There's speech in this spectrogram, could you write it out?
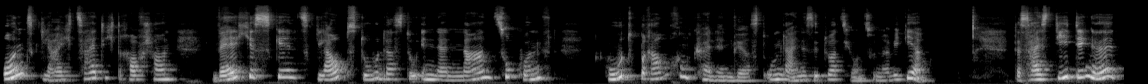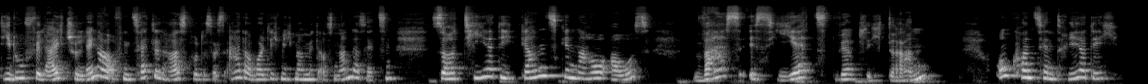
Und gleichzeitig drauf schauen, welche Skills glaubst du, dass du in der nahen Zukunft gut brauchen können wirst, um deine Situation zu navigieren. Das heißt, die Dinge, die du vielleicht schon länger auf dem Zettel hast, wo du sagst, ah, da wollte ich mich mal mit auseinandersetzen, sortier die ganz genau aus, was ist jetzt wirklich dran und konzentriere dich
